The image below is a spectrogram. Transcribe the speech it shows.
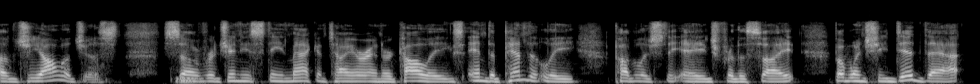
of geologists. So mm. Virginia Steen McIntyre and her colleagues independently published the age for the site. But when she did that,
